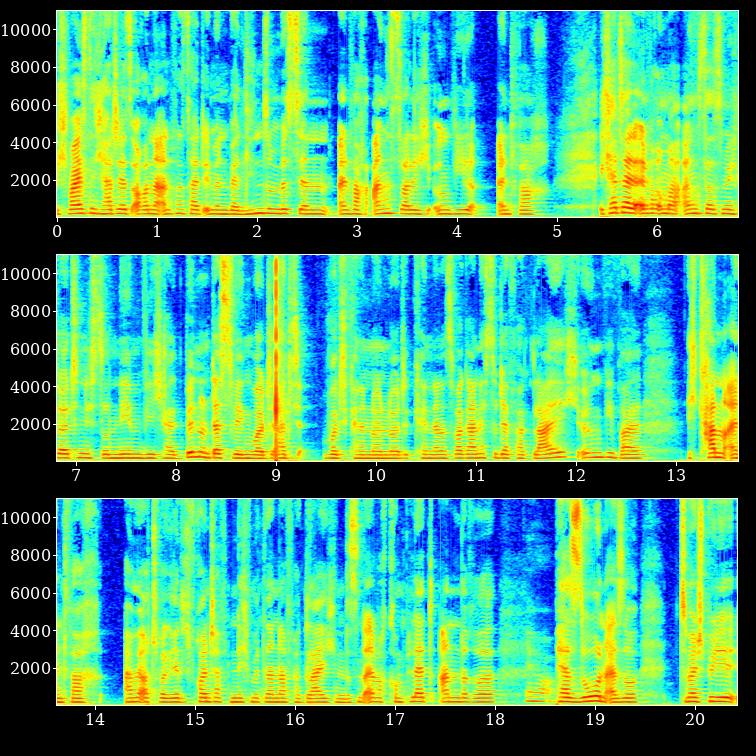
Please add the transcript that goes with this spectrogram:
Ich weiß nicht, ich hatte jetzt auch in der Anfangszeit eben in Berlin so ein bisschen einfach Angst, weil ich irgendwie einfach. Ich hatte halt einfach immer Angst, dass mich Leute nicht so nehmen, wie ich halt bin. Und deswegen wollte, hatte ich, wollte ich keine neuen Leute kennenlernen. Das war gar nicht so der Vergleich irgendwie, weil ich kann einfach, haben wir auch drüber geredet, Freundschaften nicht miteinander vergleichen. Das sind einfach komplett andere ja. Personen. Also zum Beispiel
